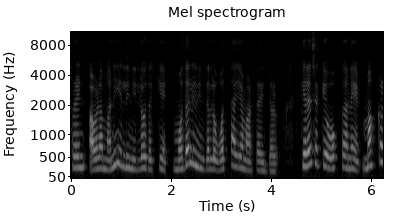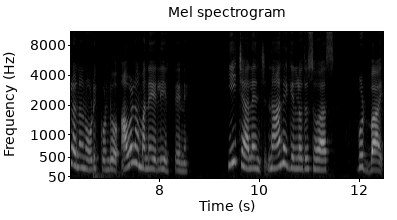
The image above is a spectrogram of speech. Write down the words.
ಫ್ರೆಂಡ್ ಅವಳ ಮನೆಯಲ್ಲಿ ನಿಲ್ಲೋದಕ್ಕೆ ಮೊದಲಿನಿಂದಲೂ ಒತ್ತಾಯ ಮಾಡ್ತಾ ಇದ್ದಳು. ಕೆಲಸಕ್ಕೆ ಹೋಗ್ತಾನೆ ಮಕ್ಕಳನ್ನು ನೋಡಿಕೊಂಡು ಅವಳ ಮನೆಯಲ್ಲಿ ಇರ್ತೇನೆ. ಈ ಚಾಲೆಂಜ್ ನಾನೇ ಗೆಲ್ಲೋದು ಸುಹಾಸ್. ಗುಡ್ ಬಾಯ್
